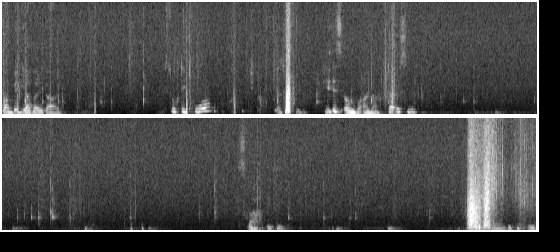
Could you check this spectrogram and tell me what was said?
War ein Biggie, aber egal. Ich suche die Truhe. Hier ist irgendwo einer. Da ist sie. Ska, eklig. Ja, die ist nicht gut.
